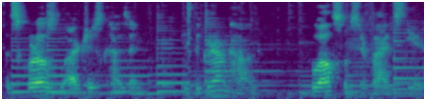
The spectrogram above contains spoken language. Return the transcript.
The squirrel's largest cousin is the groundhog, who also survives here.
